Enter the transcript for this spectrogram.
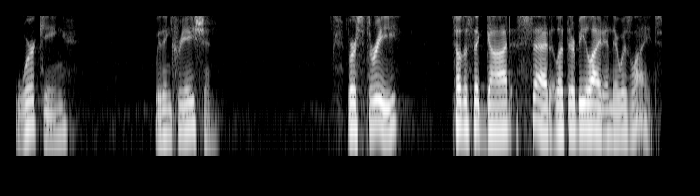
working within creation. Verse 3 tells us that God said, Let there be light, and there was light.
